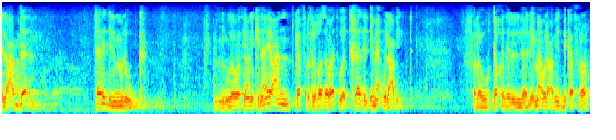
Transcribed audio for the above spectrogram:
العبدة تلد الملوك. ودوت يعني كناية عن كثرة الغزوات وإتخاذ الإماء والعبيد. فلو اتخذ ال- الإماء والعبيد بكثرة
